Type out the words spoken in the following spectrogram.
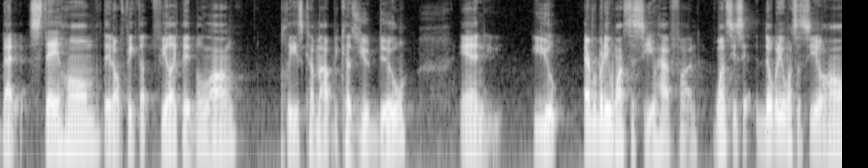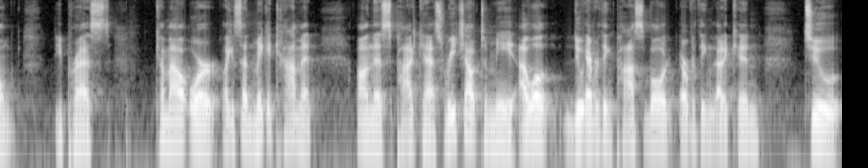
that stay home they don't feel, feel like they belong please come out because you do. And you everybody wants to see you have fun once you see nobody wants to see you home depressed. Come out or like i said make a comment on this podcast. Reach out to me. I will do everything possible everything that i can to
